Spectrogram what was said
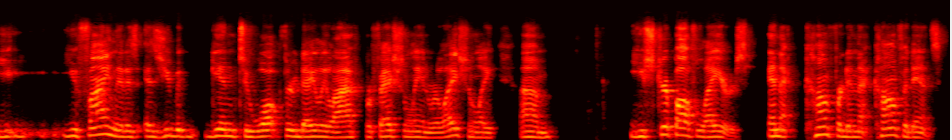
You you find that as as you begin to walk through daily life, professionally and relationally, um, you strip off layers, and that comfort and that confidence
